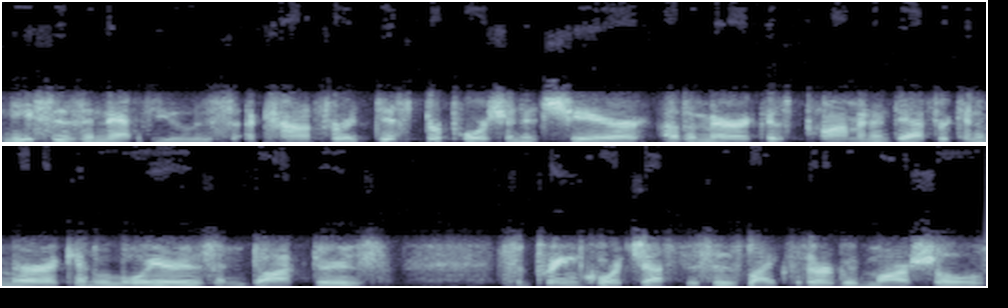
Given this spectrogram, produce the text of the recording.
nieces and nephews, account for a disproportionate share of America's prominent African American lawyers and doctors, Supreme Court justices like Thurgood Marshall,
